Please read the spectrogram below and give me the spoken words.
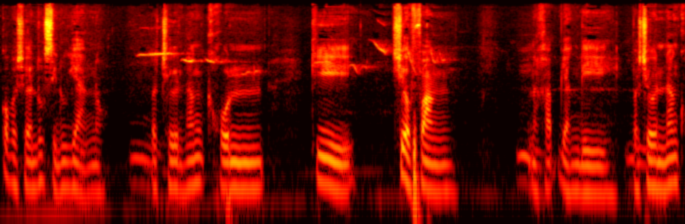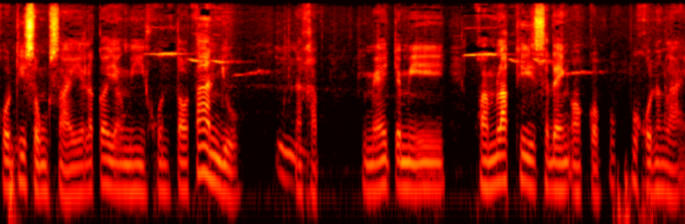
ก็เผชิญทุกสิ่งทุกอย่างเนาะเผชิญทั้งคนที่เชื่อฟัง นะครับอย่างดีเผชิญทั้งคนที่สงสัยแล้วก็ยังมีคนต่อต้านอยู่นะครับถึงแม้จะมีความรักที่แสดงออกกับผู้ผู้คนทั้งหลาย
